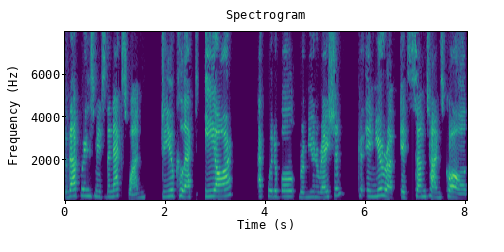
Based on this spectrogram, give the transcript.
So that brings me to the next one. Do you collect ER equitable remuneration. In Europe, it's sometimes called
